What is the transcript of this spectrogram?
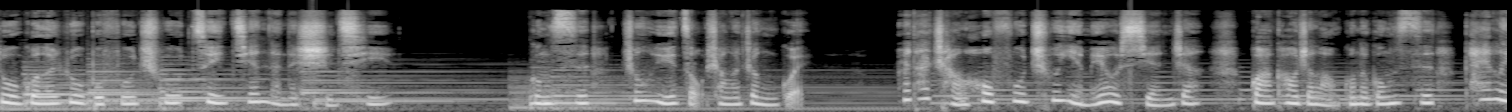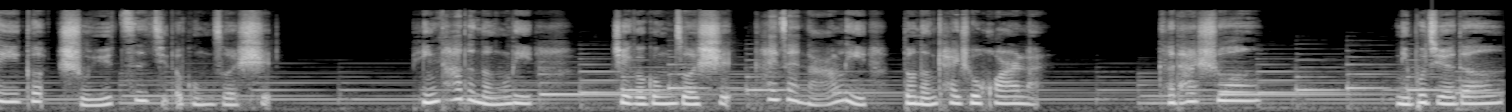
度过了入不敷出最艰难的时期，公司终于走上了正轨。而她产后复出也没有闲着，挂靠着老公的公司开了一个属于自己的工作室。凭她的能力，这个工作室开在哪里都能开出花来。可她说：“你不觉得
